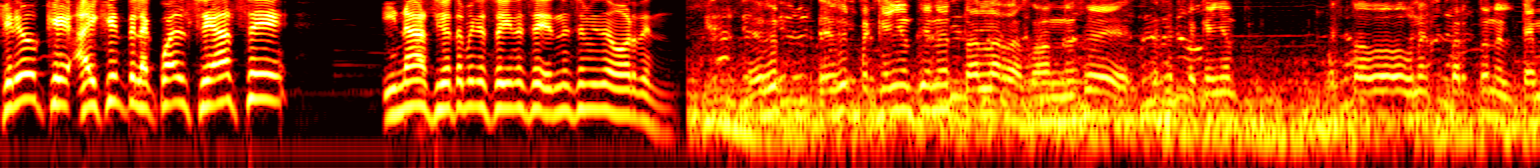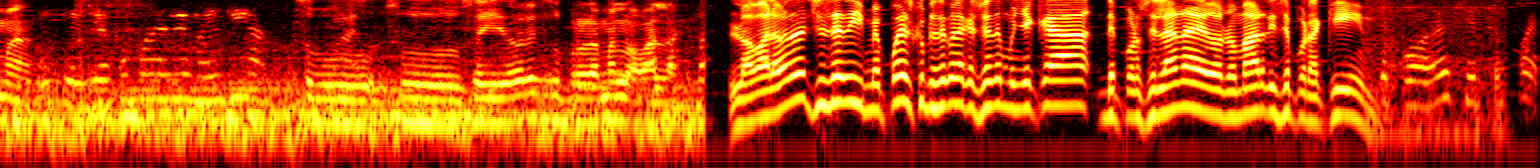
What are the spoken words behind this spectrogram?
creo que hay gente la cual se hace y nace. Yo también estoy en ese, en ese mismo orden. Ese, ese pequeño tiene toda la razón. Ese, ese pequeño es todo un experto en el tema. Su- sus seguidores y su programa lo avalan. Lo avala. Buenas noches, Eddie. ¿Me puedes complacer con la canción de muñeca de porcelana de Don Omar? Dice por aquí. te puedo decir que pues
